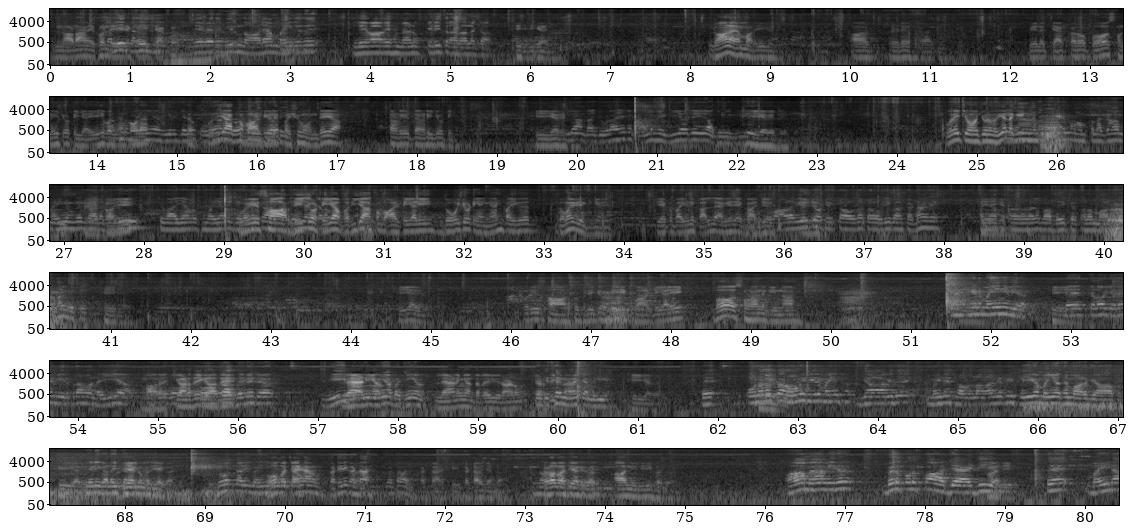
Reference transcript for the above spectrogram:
ਨਾੜਾਂ ਦੇਖੋ ਲੈ ਕੱਲੀ ਦੇ ਕਰੋ ਚੈੱਕ। ਲੇਵੇ ਤੇ ਵੀਰ ਨਾੜਿਆ ਮਈ ਦੇ ਤੇ ਲੇਵਾ ਵੇਖ ਮੈਨੂੰ ਕਿਹੜੀ ਤਰ੍ਹਾਂ ਦਾ ਲੱਗਾ। ਠੀਕ ਹੈ ਗਾਂ ਲਾਇਆ ਮਾੜੀ ਆ ਰੇੜੇ ਹੋਇਆ ਵੇਲੇ ਚੈੱਕ ਕਰੋ ਬਹੁਤ ਸੋਹਣੀ ਝੋਟੀ ਆਈ ਸੀ ਬੰਜਾਂ ਕੋਲ। ਵਧੀਆ ਕੁਆਲਿਟੀ ਵਾਲੇ। ਪਸ਼ੂ ਹੁੰਦੇ ਆ ਤਗੜੀ ਤਗੜੀ ਝੋਟੀ। ਠੀਕ ਹੈ ਵੀਰ। ਲਿਆਂਦਾ ਜੋੜਾ ਇਹ ਕੱਲ ਵੇਗੀ ਆ ਤੇ ਅੱਜ ਵੇਗੀ ਠੀਕ ਹੈ ਵੀਰ ਜੀ। ਉਹਦੀ ਚੋਂ ਚੋਂ ਵਧੀਆ ਲੱਗੀ ਸੀ? ਪੰਪ ਲੱਗਾ ਮੈਂ ਨੂੰ ਕੇ ਗੱਲ ਕਰੀ ਚਵਾਈਆਂ ਵਸਮਾਈਆਂ ਤੇ ਉਹਦੀ ਸਹਾਰ ਦੀ ਝੋਟੀ ਆ ਵਧੀਆ ਕੁਆਲਿਟੀ ਵਾਲੀ ਦੋ ਝੋਟੀਆਂ ਆਈਆਂ ਸੀ ਬਾਈ ਕੋਲ ਦੋਵੇਂ ਗਈਆਂ ਜੀ ਇੱਕ ਬਾਈ ਨੇ ਕੱਲ ਲੈ ਗਏ ਤੇ ਇੱਕ ਅੱਜ। ਮਾਲ ਵੀਰ ਝੋਟੀ ਟੌਪ ਦਾ ਟੌਪ ਦੀ ਬਾਤ ਕੱਢਾਂਗੇ। ਪੰਜਾਂ। ਸਤਾਰਾਂ ਦਾ ਬਾਬੇ ਦੀ ਕਿਰਪਾ ਨਾਲ ਮਾਲ ਕੱਢਾਂਗੇ ਉੱਥੇ। ਠੀਕ ਹੈ। ਠੀਕ ਹੈ ਪੂਰੀ ਸਾਫ਼ ਸੁਥਰੀ ਝੋਟੀ ਕੁਆਲਿਟੀ ਵਾਲੀ ਬਹੁਤ ਸੋਹਣਾ ਨਗੀਨਾ। ਚੈਂਪੀਅਨ ਮਈ ਹੀ ਵੀਰ। ਠੀਕ ਤੇ ਚਲੋ ਜਿਹੜੇ ਵੀਰ ਭਰਾਵਾਂ ਲਈ ਆ ਚੜ੍ਹਦੀ ਉਹ ਕਲਾ ਦੇ- ਦੇ ਵਿੱਚ 20 ਲੈਣੀਆਂ। ਬੱਜੀਆਂ ਲੈਣੀਆਂ ਦਵੇ ਵੀਰਾਂ ਨੂੰ ਤੇ ਚੜ੍ਹਦੀ ਜਿੱਥੇ। ਮੈਂ ਚੱਲੀ ਆ। ਠੀਕ ਹੈ ਤੇ ਉਹਨਾਂ ਦੇ ਘਰੋਂ ਵੀ ਵੀਰ ਮੈਂ ਜਾ ਕੇ ਤੇ ਮੈਂ ਦੇ ਸ਼ੌਪ ਲਾ ਲਾਂਗੇ ਵੀ ਠੀਕ ਹੈ ਮੈਂ ਉੱਥੇ ਮਾਲ ਗਿਆ ਆਪ ਠੀਕ ਹੈ। ਜਿਹੜੀ ਗੱਲ ਵਧੀਆ ਗੱਲ ਵਧੀਆ ਗੱਲ। ਦੁੱਧ ਵਾਲੀ ਮੈਂ ਉਹ ਬੱਚਾ ਹੈ ਨਾ ਕੱਟੀ ਦੀ ਕੱਟਾ ਘਟਾ ਕੱਟਾ ਠੀਕ ਕੱਟਾ ਵੀ ਜਾਂਦਾ ਚਲੋ ਵਧੀਆ ਗੱਲ ਆ ਨੀਲੀ ਦੀ ਫੜੋ ਆ ਮੈਂ ਵੀਰ ਬਿਲਕੁਲ ਭਾ ਜਾਇਜ਼ ਦੀ ਆ। ਤੇ ਮੈਂ ਨਾ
